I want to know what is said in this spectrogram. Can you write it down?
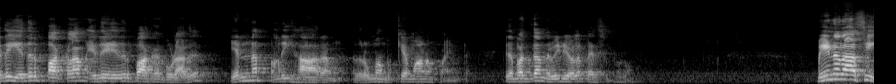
எதை எதிர்பார்க்கலாம்? எதை எதிர்பார்க்கக்கூடாது என்ன பரிகாரம்? அது ரொம்ப முக்கியமான பாயிண்ட் இதை பற்றி தான் அந்த வீடியோவில் பேச போகிறோம் மீனராசி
